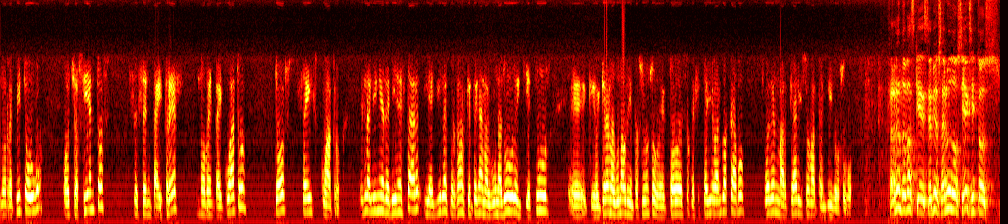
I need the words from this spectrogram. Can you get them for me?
Lo repito, Hugo, 863 94 264. Es la línea de bienestar y allí las personas que tengan alguna duda, inquietud, eh, que requieran alguna orientación sobre todo esto que se está llevando a cabo, pueden marcar y son atendidos, Hugo. Fernando Vázquez, te envío saludos y éxitos.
